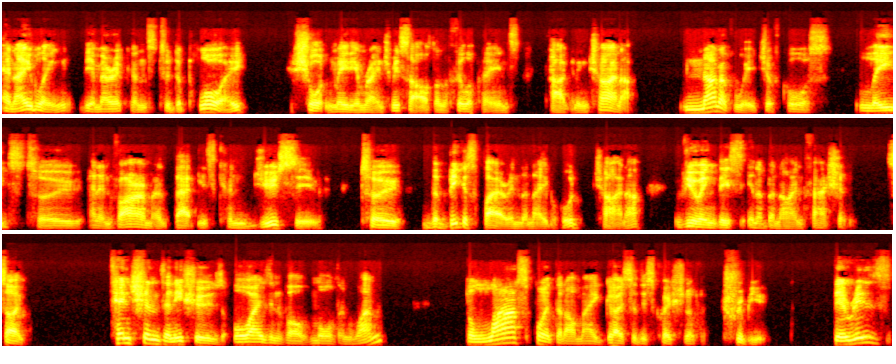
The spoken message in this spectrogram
enabling the Americans to deploy short and medium range missiles on the Philippines targeting China. None of which, of course, leads to an environment that is conducive to the biggest player in the neighborhood, China, viewing this in a benign fashion. So tensions and issues always involve more than one. The last point that I'll make goes to this question of tribute. There is,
